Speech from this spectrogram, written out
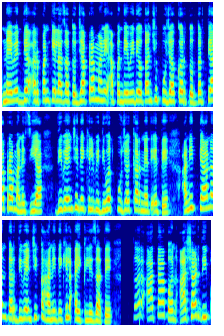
नैवेद्य अर्पण केला जातो. ज्याप्रमाणे आपण देवी देवतांची पूजा करतो तर त्याप्रमाणेच या दिव्यांची देखील विधिवत पूजा करण्यात येते आणि त्यानंतर दिव्यांची कहाणी देखील ऐकली जाते. तर आता आपण आषाढ दीप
